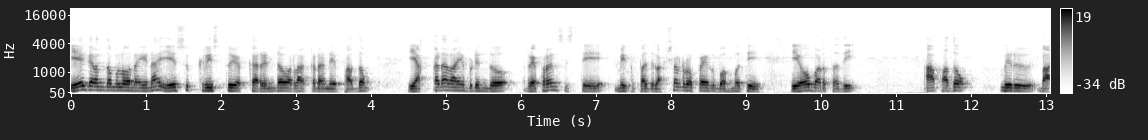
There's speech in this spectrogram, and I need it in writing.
ఏ గ్రంథంలోనైనా యేసుక్రీస్తు యొక్క రెండవ రాకడ అనే పదం ఎక్కడ రాయబడిందో రెఫరెన్స్ ఇస్తే మీకు పది లక్షల రూపాయలు బహుమతి ఇవ్వబడుతుంది. ఆ పదం మీరు బా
